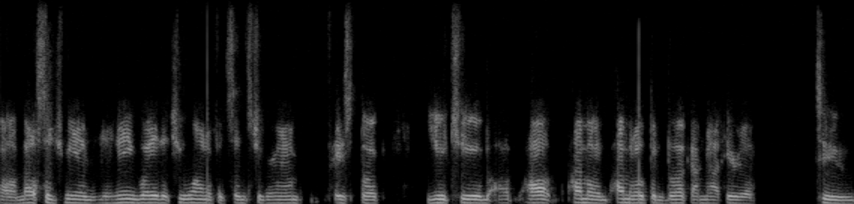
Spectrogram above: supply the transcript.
uh, message me in, in, any way that you want. If it's Instagram, Facebook, YouTube, i am a I'm an open book. I'm not here to to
